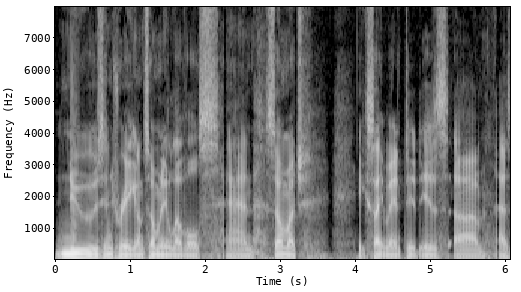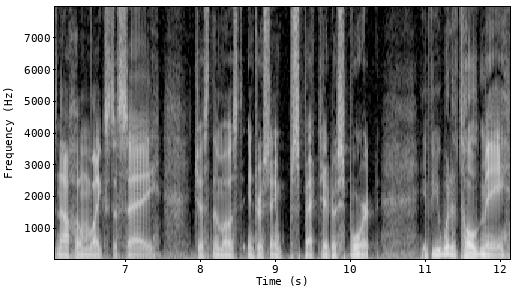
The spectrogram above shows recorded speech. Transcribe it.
news, intrigue on so many levels, and so much excitement. It is, um, as Nachum likes to say, just the most interesting spectator sport. If you would have told me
